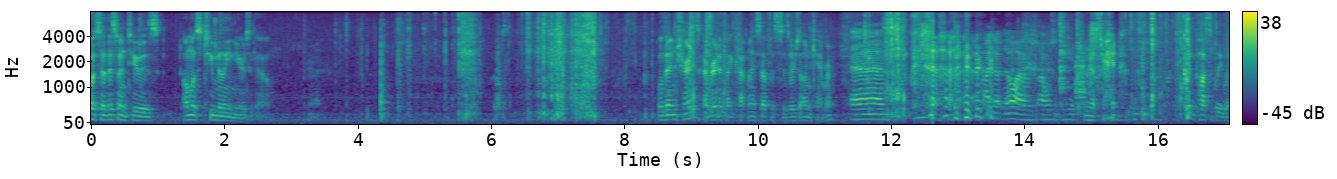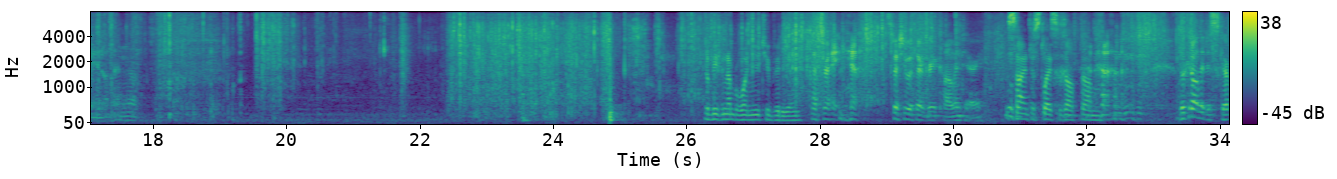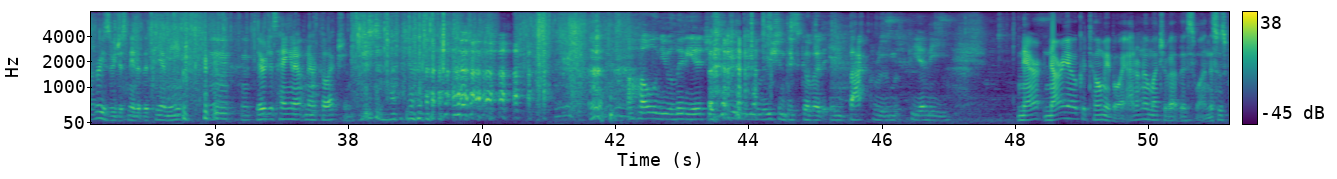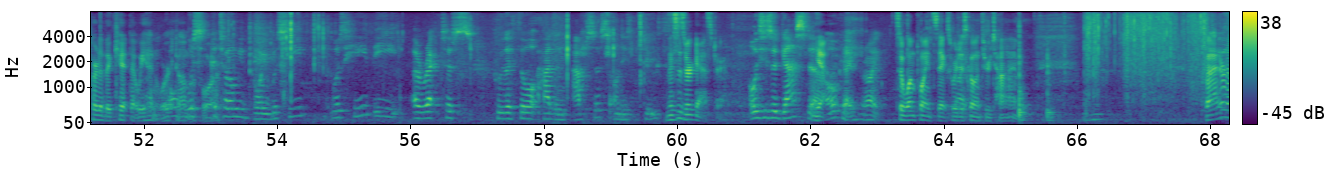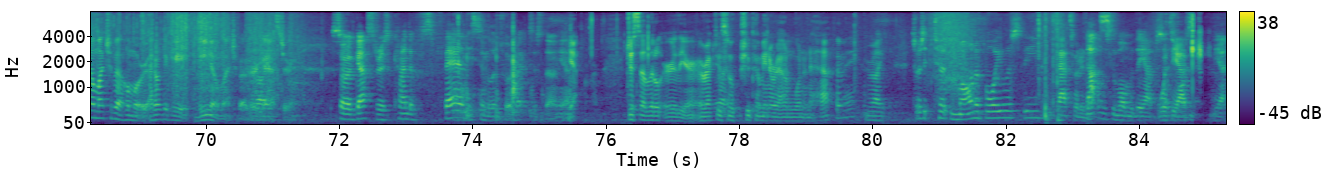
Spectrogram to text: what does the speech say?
Oh, so this one too is almost two million years ago. Oops. Will the insurance cover it if I cut myself with scissors on camera? Um, I don't know. I was I wasn't here. That's right. Couldn't possibly weigh in on that. No. It'll be the number one YouTube video. That's right, yeah. Especially with our great commentary. The scientist slices off thumb. Look at all the discoveries we just made at the PME. they were just hanging out in our collection. A whole new lineage of human evolution discovered in backroom PME. Nar- Nariokotome Boy. I don't know much about this one. This was part of the kit that we hadn't worked Oh, on was before. Katomi boy was he was he the Erectus who they thought had an abscess on his tooth? This is Ergaster. Oh, this is Ergaster. Yeah. Okay, right. So 1.6, we're just going through time. But I don't know much about Homo. I don't think we, we know much about Right. Ergaster. So Ergaster is kind of fairly similar to Erectus, though. Yeah. Yeah. Just a little earlier. Erectus Right. should come in around one and a half, I may. Right. So is it Turkana boy was the? That's what it is. That was the one with the abscess. With the abscess. Yeah.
